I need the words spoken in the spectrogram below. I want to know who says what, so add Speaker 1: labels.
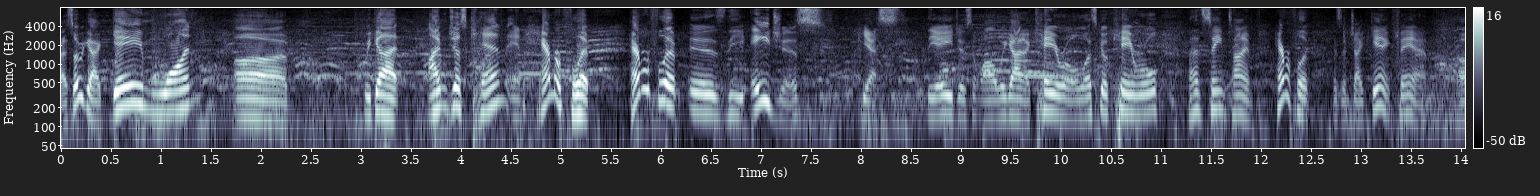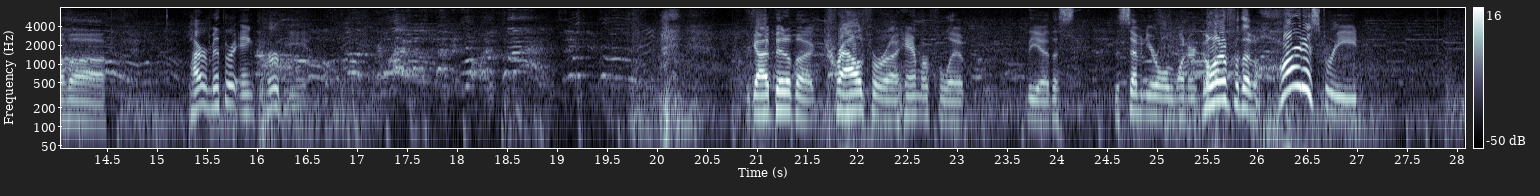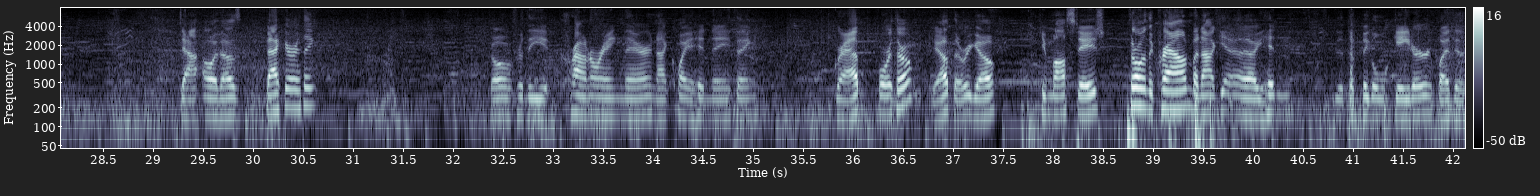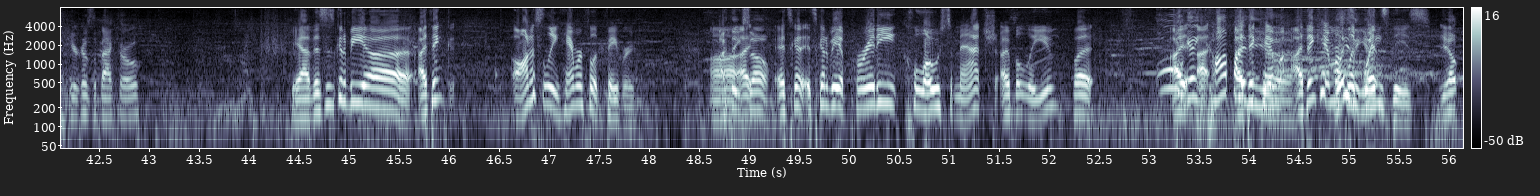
Speaker 1: right, so we got game one. Uh, we got I'm Just Ken and Hammerflip. Hammer Flip is the Aegis. Yes, the Aegis. And while we got a K. Rool, let's go K. Rool. At the same time, Hammerflip is a gigantic fan of uh, Pyramithra and Kirby. we got a bit of a crowd for a Hammerflip. The uh, the, the seven-year-old wonder going for the hardest read. Down. Oh, that was back air, I think. Going for the crown ring there, not quite hitting anything. Grab, forward throw. Yep, there we go. Keep him off stage. Throwing the crown, but not get, uh, hitting the, the big old gator. But the, here comes the back throw.
Speaker 2: Yeah, this is going to be, uh, I think, honestly, Hammerflip favored. Uh,
Speaker 1: I think so.
Speaker 2: It's gonna, it's going to be a pretty close match, I believe, but
Speaker 1: Oh,
Speaker 2: I, I, I think
Speaker 1: the,
Speaker 2: Hammer,
Speaker 1: uh,
Speaker 2: I think
Speaker 1: Hammerflip
Speaker 2: wins
Speaker 1: in.
Speaker 2: these.
Speaker 1: Yep.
